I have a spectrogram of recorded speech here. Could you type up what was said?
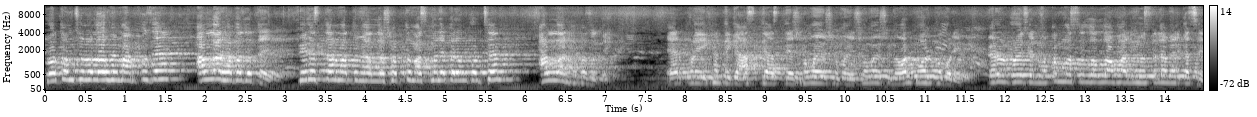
প্রথম ছিল লৌহে মাহফুজে, আল্লাহর হেফাজতে। ফেরেস্তার মাধ্যমে আল্লাহ সপ্তম আসমানে প্রেরণ করছেন, আল্লাহর হেফাজতে। এরপরে এখান থেকে আস্তে আস্তে, সময়ে সময়ে সময়ে সময়ে, অল্প অল্প করে প্রেরণ করেছেন মোহাম্মদ সাল্লাহ আলী আসসালামের কাছে।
